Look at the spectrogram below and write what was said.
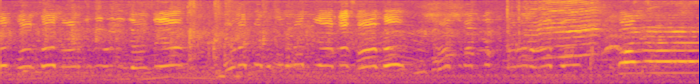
ਸੁਖਦੇਵ ਖਾਲਸਾ, ਨਾਨਕ ਦੀ ਨੂੰ ਜਾਣਦੇ ਆ। ਉਹਨਾਂ ਨੂੰ ਬੜਾ ਪਿਆਰ ਦਾ ਸਾਥ ਵੱਧ ਵੱਧ ਕੇ ਜਕਾਰਾ ਲਾਉਣਾ ਪਾਓ ਆਇਆ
